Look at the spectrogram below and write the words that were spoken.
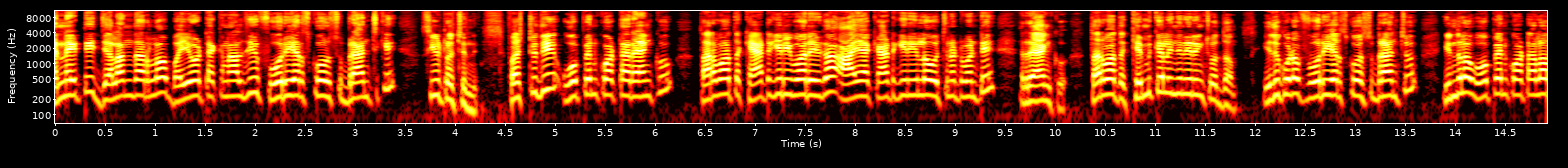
ఎన్ఐటి జలంధర్లో బయోటెక్నాలజీ ఫోర్ ఇయర్స్ కోర్సు బ్రాంచ్కి సీట్ వచ్చింది ఫస్ట్ది ఓపెన్ కోటా ర్యాంకు తర్వాత కేటగిరీ వారీగా ఆయా కేటగిరీలో వచ్చినటువంటి ర్యాంకు తర్వాత కెమికల్ ఇంజనీరింగ్ చూద్దాం ఇది కూడా ఫోర్ ఇయర్స్ కోర్సు బ్రాంచ్ ఇందులో ఓపెన్ కోటాలో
